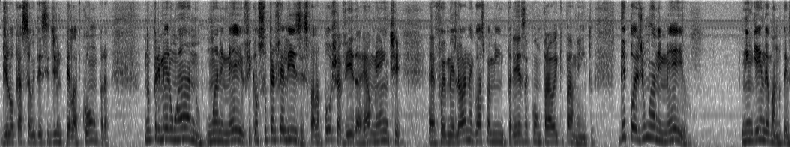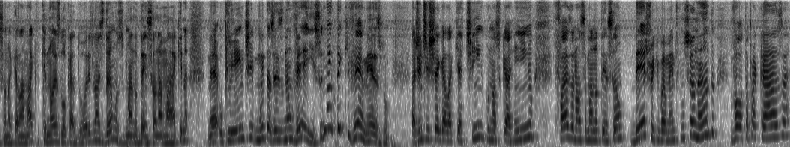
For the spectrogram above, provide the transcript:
de locação e decidiram pela compra no primeiro ano, um ano e meio, ficam super felizes. Falam, poxa vida, realmente é, foi o melhor negócio para minha empresa comprar o equipamento. Depois de um ano e meio, ninguém deu manutenção naquela máquina, porque nós locadores, nós damos manutenção na máquina, né? O cliente muitas vezes não vê isso, nem tem que ver mesmo. A gente chega lá quietinho com o nosso carrinho, faz a nossa manutenção, deixa o equipamento funcionando, volta para casa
